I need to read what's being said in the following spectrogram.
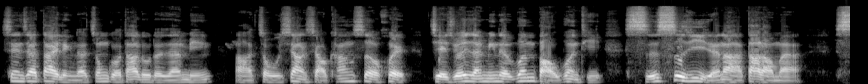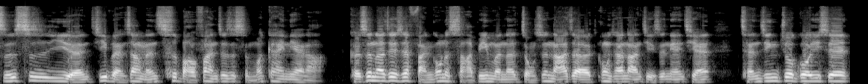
现在带领了中国大陆的人民啊，走向小康社会，解决人民的温饱问题。十四亿人啊，大佬们，十四亿人基本上能吃饱饭，这是什么概念啊？可是呢，这些反共的傻逼们呢，总是拿着共产党几十年前曾经做过一些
